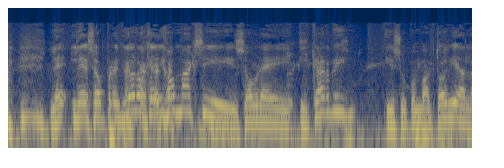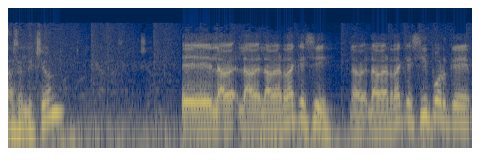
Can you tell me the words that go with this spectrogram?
¿eh? ¿Le, le sorprendió lo que dijo Maxi sobre Icardi y su convocatoria a la selección? Eh, la, la- la verdad que sí, la, la verdad que sí, porque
